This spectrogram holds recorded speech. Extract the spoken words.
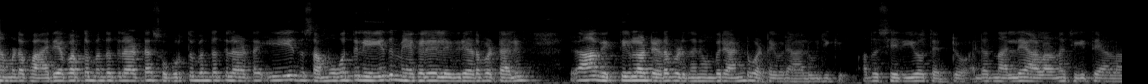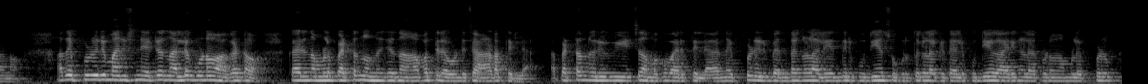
നമ്മുടെ ഭാര്യാഭർത്ത ബന്ധത്തിലാട്ടെ സുഹൃത്ത് ബന്ധത്തിലാട്ടെ ഏത് സമൂഹത്തിൽ ഏത് മേഖലയിൽ ഇവർ ഇടപെട്ടാലും ആ വ്യക്തികളായിട്ട് ഇടപെടുന്നതിന് മുമ്പ് രണ്ട് വട്ടം ഇവർ ആലോചിക്കും. അത് ശരിയോ തെറ്റോ? അല്ല നല്ല ആളാണോ ചീത്ത ആളാണോ അതെപ്പോഴും ഒരു മനുഷ്യന് ഏറ്റവും നല്ല ഗുണമാണ് കേട്ടോ. കാര്യം നമ്മൾ പെട്ടെന്നൊന്നും ചെന്ന് ആപത്തിലാവുകൊണ്ട് ചാടത്തില്ല. പെട്ടെന്നൊരു വീഴ്ച നമുക്ക് വരത്തില്ല. കാരണം എപ്പോഴും ഒരു ബന്ധങ്ങൾ അല്ലെങ്കിൽ എന്തൊരു പുതിയ സുഹൃത്തുക്കളെ കിട്ടിയാലും പുതിയ കാര്യങ്ങൾ ഏർപ്പെടുമ്പോൾ നമ്മൾ എപ്പോഴും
